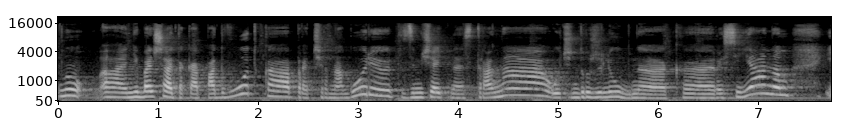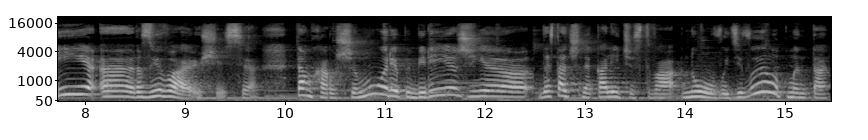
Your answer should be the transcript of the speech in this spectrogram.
Ну, а, небольшая такая подводка про Черногорию. Это замечательная страна, очень дружелюбна к россиянам и а, развивающаяся. Там хорошее море, побережье, достаточное количество нового девелопмента.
